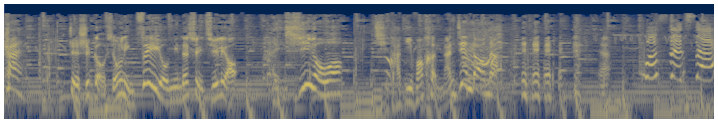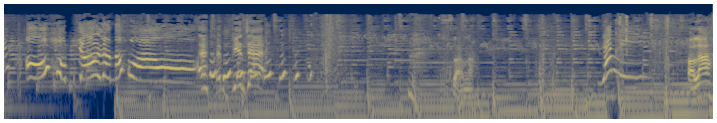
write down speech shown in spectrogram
看，这是狗熊岭最有名的水曲柳，很稀有哦，其他地方很难见到呢。嘿嘿嘿，哇塞塞，哦，好漂亮的花哦！哎，别摘。算了。好啦，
